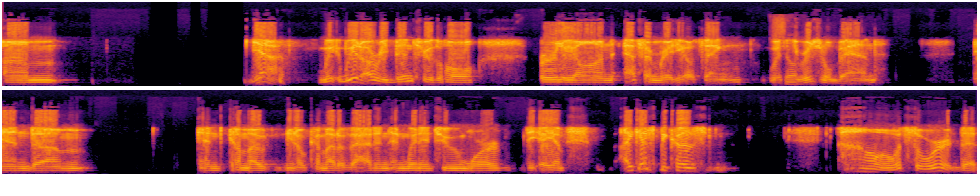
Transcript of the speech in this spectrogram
Um, yeah, we we had already been through the whole early on FM radio thing with Sure. the original band, and um, and come out, you know, come out of that, and, and went into more the AM. I guess because oh, what's the word that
